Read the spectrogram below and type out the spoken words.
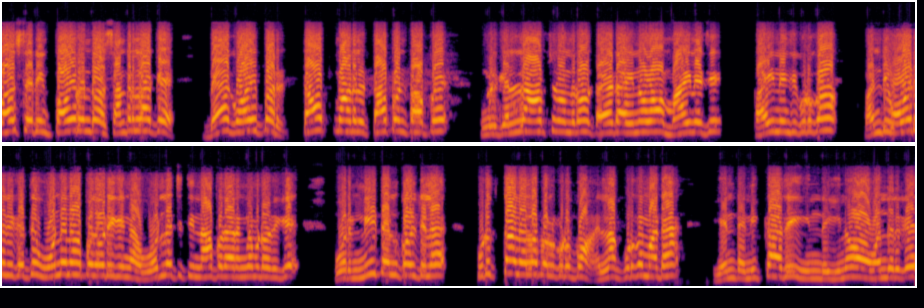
பவர் ஸ்டேரிங் பவர் உண்டோ central back wiper top model top and top உங்களுக்கு எல்லா ஆப்ஷன் வந்துடும் டயர்டா இனோவா மைலேஜ் பதினஞ்சு கொடுக்கும். வண்டி ஓடி இருக்கிறது ஒன்னு நாற்பது ஓடிக்குங்க. ஒரு லட்சத்தி நாற்பதாயிரம் கிலோமீட்டர் இருக்கு ஒரு நீட் அண்ட் குவாலிட்டியில கொடுத்தா நல்ல பல் கொடுப்போம். எல்லாம் கொடுக்க மாட்டேன். என்கிட்ட நிக்காது. இந்த இனோவா வந்திருக்கு.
